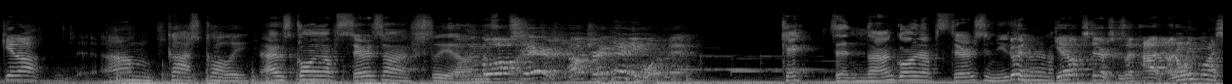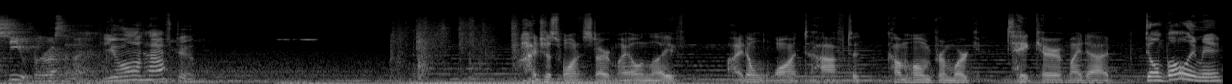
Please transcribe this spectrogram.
get up. Um, gosh, golly. I was going upstairs, actually. On this point. You're not drinking anymore, man. Okay, then I'm going upstairs and you Good. can run Get upstairs, because I've had it. I don't even want to see you for the rest of the night. You won't have to. I just want to start my own life. I don't want to have to come home from work, take care of my dad. Don't bully me.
